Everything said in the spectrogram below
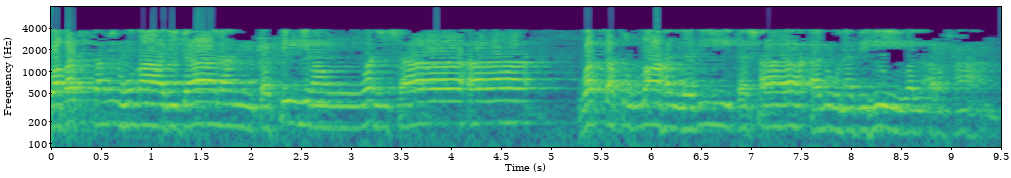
وبث منهما رجالا كثيرا ونساء. واتقوا الله الذي تساءلون به والأرحام.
